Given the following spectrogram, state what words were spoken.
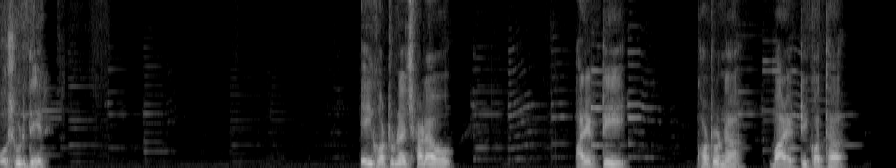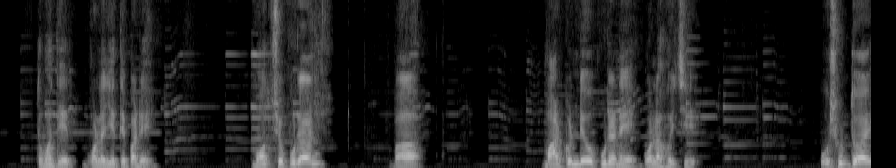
অসুরদের। এই ঘটনা ছাড়াও আরেকটি ঘটনা বা আরেকটি কথা তোমাদের বলা যেতে পারে। মৎস্য পুরাণ বা মার্কণ্ডেয় পুরাণে বলা হয়েছে অসুরদয়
